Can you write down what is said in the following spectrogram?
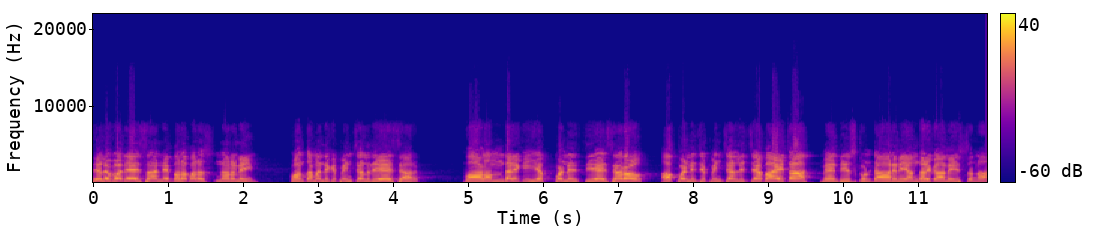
తెలుగుదేశాన్ని బలపరుస్తున్నారని కొంతమందికి పింఛన్లు తీసేశారు. వాళ్ళందరికీ ఎప్పటి నుంచి తీసేశారో అప్పటి నుంచి పింఛన్లు ఇచ్చే బాధ్యత మేము తీసుకుంటామని మీ అందరికీ హామీ ఇస్తున్నా.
